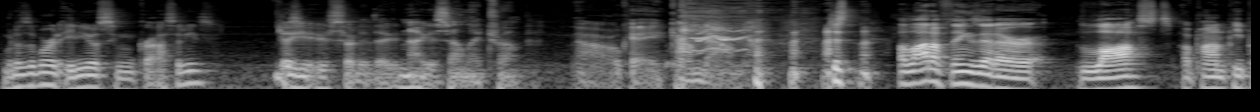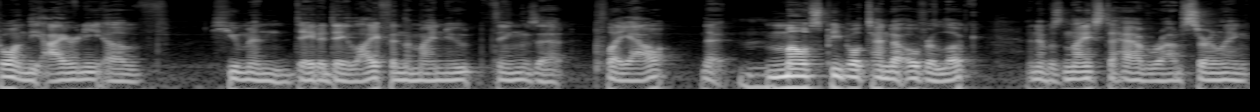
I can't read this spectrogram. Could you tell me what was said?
What is the word? Idiosyncrasies. Yo, you- you're sort of there. Now you sound like Trump. Oh, okay, calm down. Just a lot of things that are lost upon people and the irony of human day to day life and the minute things that play out that most people tend to overlook. And it was nice to have Rod Serling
